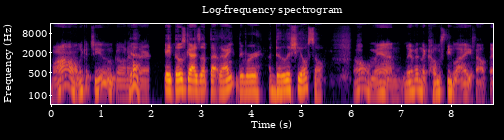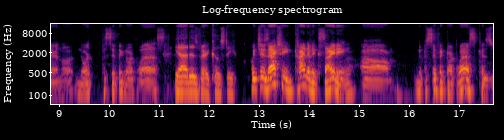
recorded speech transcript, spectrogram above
Wow! Look at you going Yeah. out there. Ate those guys up that night. They were a delicioso. Oh man, living the coasty life out there in the North Pacific Northwest, Yeah, it is very coasty. which is actually kind of exciting. Um, in the Pacific Northwest, because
